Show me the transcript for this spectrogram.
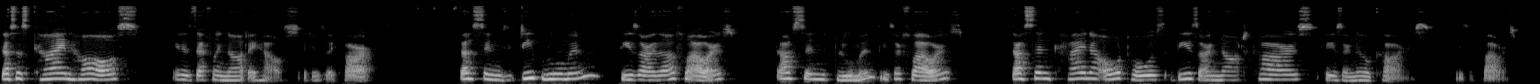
das ist kein Haus, it is definitely not a house, it is a car. Das sind die Blumen. These are the flowers. Das sind Blumen. These are flowers. Das sind keine Autos. These are not cars. These are no cars. These are flowers.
